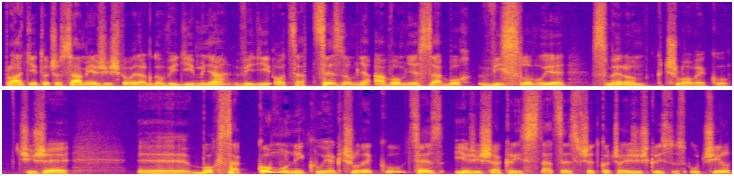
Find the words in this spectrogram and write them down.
platí to, čo sám Ježiš povedal. Kto vidí mňa, vidí Otca. Cezo mňa a vo mne sa Boh vyslovuje smerom k človeku. Čiže E, boh sa komunikuje k človeku cez Ježiša Krista, cez všetko, čo Ježiš Kristus učil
